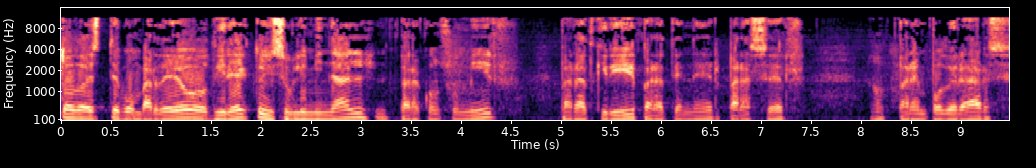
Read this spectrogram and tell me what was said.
todo este bombardeo directo y subliminal para consumir, para adquirir, para tener, para para empoderarse,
